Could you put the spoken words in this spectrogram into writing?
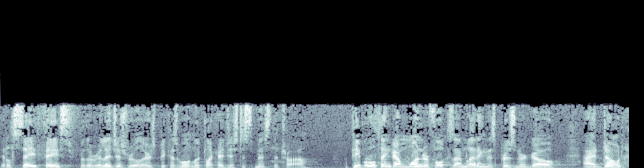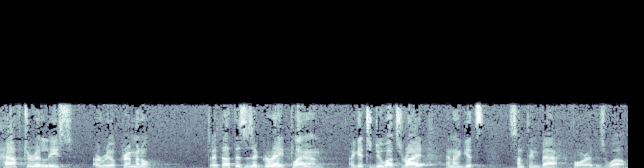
it'll save face for the religious rulers because it won't look like I just dismissed the trial. People will think I'm wonderful because I'm letting this prisoner go. I don't have to release a real criminal. So I thought this is a great plan. I get to do what's right, and I get something back for it as well.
